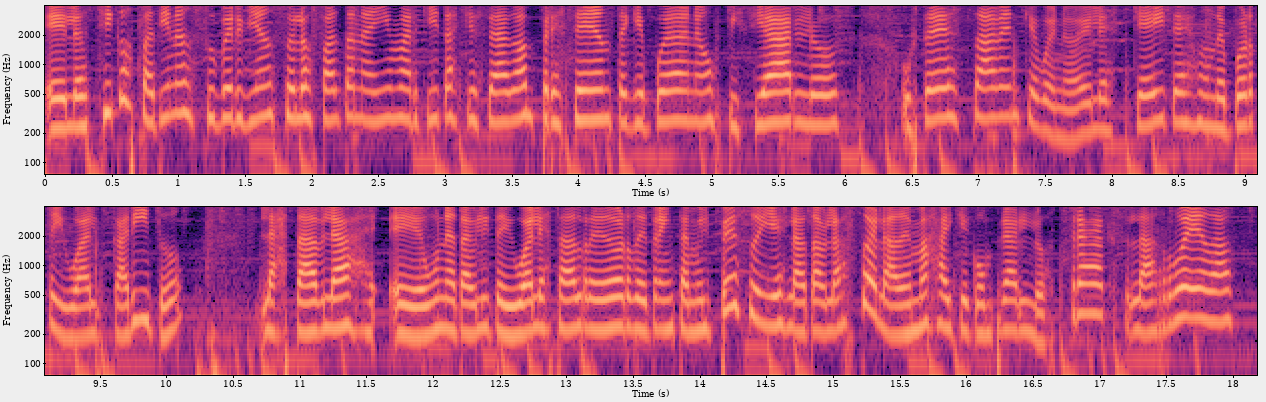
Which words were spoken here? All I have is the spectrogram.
Eh, los chicos patinan súper bien, solo faltan ahí marquitas que se hagan presente, que puedan auspiciarlos. Ustedes saben que, bueno, el skate es un deporte igual carito. Las tablas, eh, una tablita igual está alrededor de 30 mil pesos y es la tabla sola. Además hay que comprar los tracks, las ruedas.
